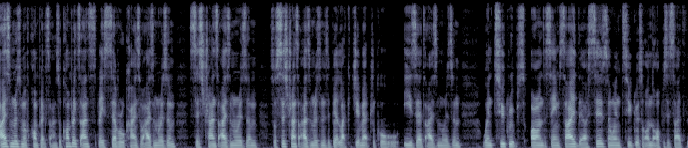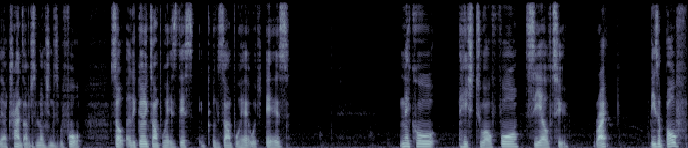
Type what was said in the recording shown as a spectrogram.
isomerism of complex ions. So complex ions display several kinds of isomerism. Cis-trans isomerism. So cis-trans isomerism is a bit like geometrical EZ isomerism. When two groups are on the same side, they are cis, and when two groups are on the opposite side, they are trans. I've just mentioned this before. So uh, the good example here is this example here, which is nickel H2O4 Cl2, right? These are both,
